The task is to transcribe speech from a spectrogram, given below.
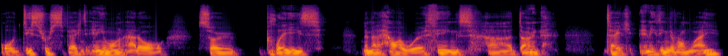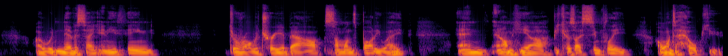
or disrespect anyone at all. So, please, no matter how I word things, uh, don't take anything the wrong way. I would never say anything derogatory about someone's body weight. And, and I'm here because I simply, I want to help you.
